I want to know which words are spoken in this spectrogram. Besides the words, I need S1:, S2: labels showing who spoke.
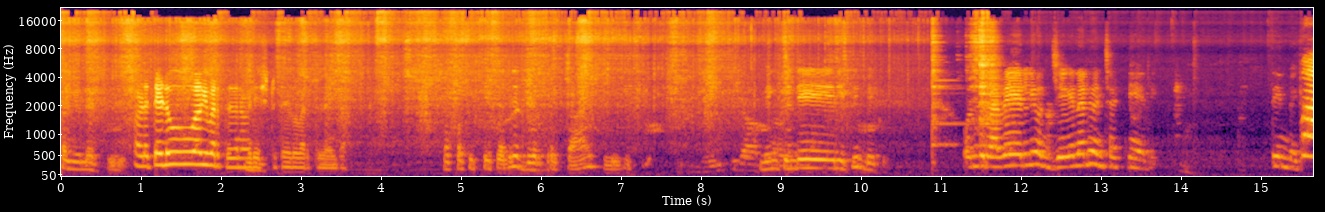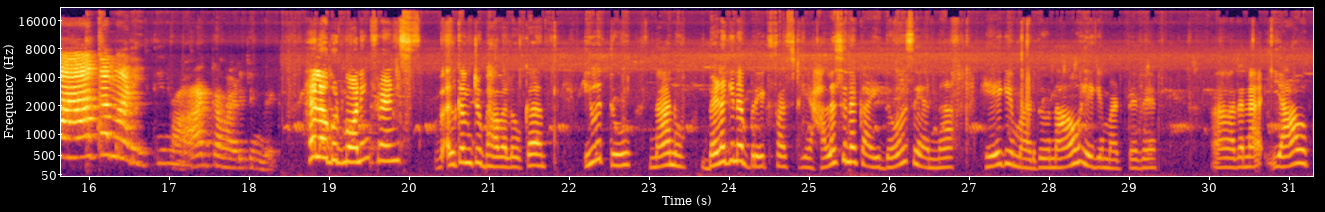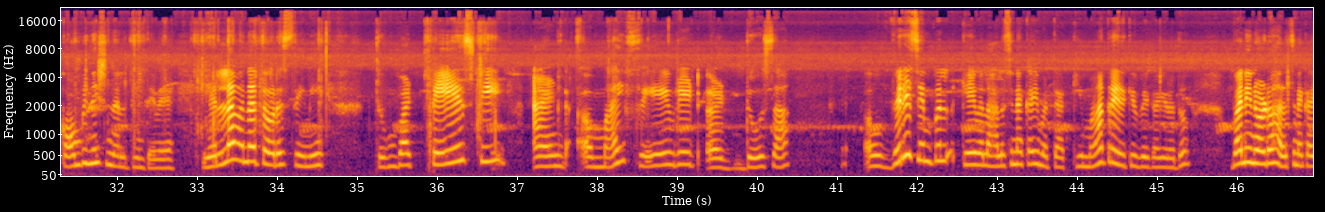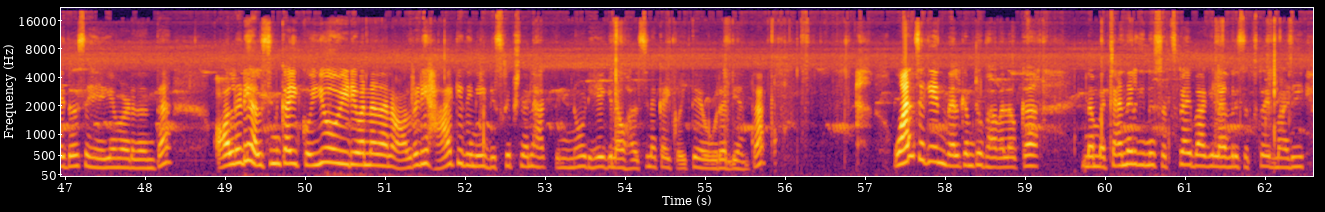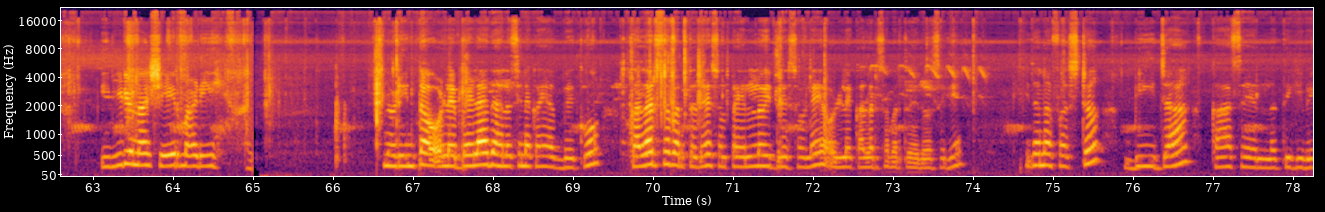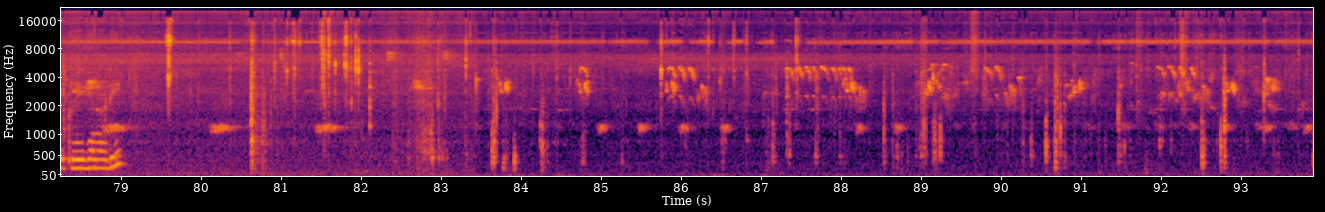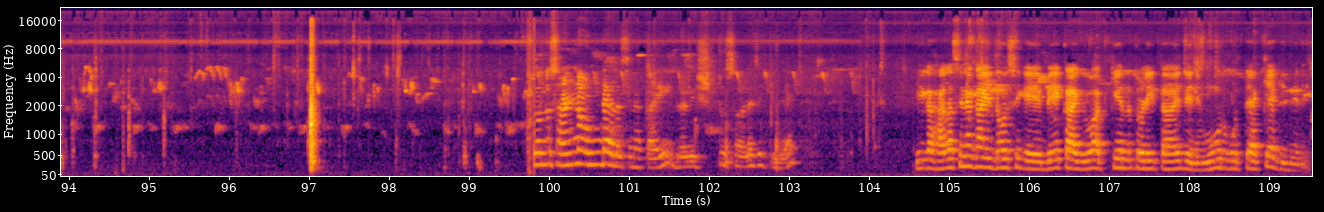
S1: ಕೈಯಲ್ಲಿ ಇಡ್ತೀವಿ
S2: ಒಳ್ಳೆ ತೆಳುವಾಗಿ ಬರ್ತದೆ ನೋಡಿ ಎಷ್ಟು ತೆಳು ಬರ್ತದೆ ಅಂತ.
S1: ಸ್ವಲ್ಪ ಕಿಚ್ಚಿಟ್ಟಾದ್ರೆ ಬರ್ತದೆ. ಕಾಯ್ತೀವಿ ಬೆಂಕಿ ಒಂದೇ ರೀತಿ ಇರಬೇಕು.
S2: ಒಂದು ರವೆಯಲ್ಲಿ ಒಂದು ಜೇನಲ್ಲಿ ಒಂದು ಚಟ್ನಿಯಲ್ಲಿ ತಿನ್ಬೇಕು. ಪಾಕ ಮಾಡಿ ತಿನ್ಬೇಕು. Hello good morning friends welcome to Bhavaloka ಇವತ್ತು ನಾನು ಬೆಳಗಿನ ಬ್ರೇಕ್ಫಾಸ್ಟ್ಗೆ ಹಲಸಿನಕಾಯಿ ದೋಸೆಯನ್ನು ಹೇಗೆ ಮಾಡೋದು ನಾವು ಹೇಗೆ ಮಾಡ್ತೇವೆ? ಅದನ್ನು ಯಾವ ಕಾಂಬಿನೇಷನಲ್ಲಿ ತಿಂತೇವೆ ಎಲ್ಲವನ್ನು ತೋರಿಸ್ತೀನಿ. ತುಂಬ tasty and my favourite dosa. Very simple ಕೇವಲ ಹಲಸಿನಕಾಯಿ ಮತ್ತು ಅಕ್ಕಿ ಮಾತ್ರ ಇದಕ್ಕೆ ಬೇಕಾಗಿರೋದು. ಬನ್ನಿ ನೋಡು ಹಲಸಿನಕಾಯಿ ದೋಸೆ ಹೇಗೆ ಮಾಡೋದು ಅಂತ. ಆಲ್ರೆಡಿ ಹಲಸಿನಕಾಯಿ ಕೊಯ್ಯೋ ವಿಡಿಯೋವನ್ನು ನಾನು ಆಲ್ರೆಡಿ ಹಾಕಿದ್ದೀನಿ. ಡಿಸ್ಕ್ರಿಪ್ಷನಲ್ಲಿ ಹಾಕ್ತೀನಿ. ನೋಡಿ ಹೇಗೆ ನಾವು ಹಲಸಿನಕಾಯಿ ಕೊಯ್ತೇವೆ ಊರಲ್ಲಿ ಅಂತ. Once again welcome to Bhavaloka ನಮ್ಮ ಚಾನಲ್ಗೆ ಇನ್ನೂ ಸಬ್ಸ್ಕ್ರೈಬ್ ಆಗಿಲ್ಲ ಅಂದರೆ ಸಬ್ಸ್ಕ್ರೈಬ್ ಮಾಡಿ, ಈ ವಿಡಿಯೋನ ಶೇರ್ ಮಾಡಿ. ನೋಡಿ, ಇಂಥ ಒಳ್ಳೆ ಬೆಳದ ಹಲಸಿನಕಾಯಿ ಆಗಬೇಕು. ಕಲರ್ ಸಹ ಬರ್ತದೆ, ಸ್ವಲ್ಪ ಎಲ್ಲೋ ಇದ್ದರೆ ಸೊಳ್ಳೆ, ಒಳ್ಳೆ ಕಲರ್ ಸಹ ಬರ್ತದೆ ದೋಸೆಗೆ. ಇದನ್ನು ಫಸ್ಟ್ ಬೀಜ, ಕಾಸೆ ಎಲ್ಲ ತೆಗಿಬೇಕು ಹೀಗೆ ನೋಡಿ. ಇದೊಂದು ಸಣ್ಣ ಉಂಡೆ ಹಲಸಿನಕಾಯಿ. ಇದರಲ್ಲಿ ಇಷ್ಟು ಸೊಳ್ಳೆ ಸಿಕ್ಕಿದೆ.
S1: ಈಗ ಹಲಸಿನಕಾಯಿ ದೋಸೆಗೆ ಬೇಕಾಗಿರುವ ಅಕ್ಕಿಯನ್ನು ತೊಳಿತಾ ಇದ್ದೇನೆ. ಮೂರು ಗುರ್ತೆ ಅಕ್ಕಿ ಹಾಕಿದ್ದೇನೆ.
